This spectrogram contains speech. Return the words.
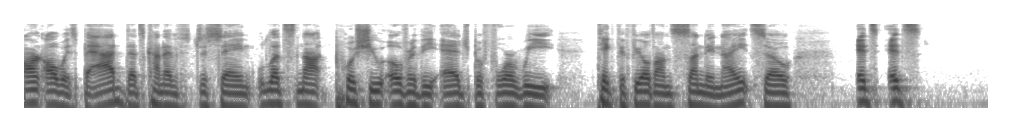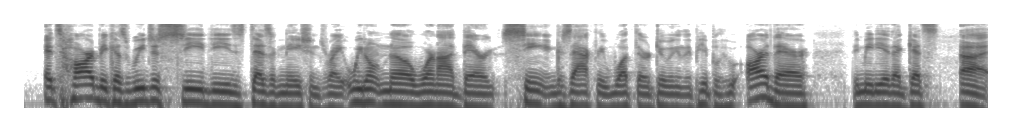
aren't always bad. That's kind of just saying let's not push you over the edge before we take the field on Sunday night. So it's it's it's hard because we just see these designations, right? We don't know. We're not there seeing exactly what they're doing. And the people who are there, the media that gets uh,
